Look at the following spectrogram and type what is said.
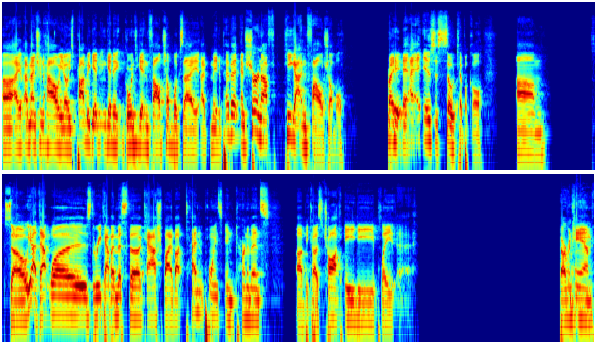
Uh, I, I, mentioned how you know he's probably getting getting going to get in foul trouble because I, I made a pivot, and sure enough, he got in foul trouble. Right, it, it was just so typical. Um, so yeah, that was the recap. I missed the cash by about ten points in tournaments uh, because Chalk AD played. Uh, Darvin Ham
